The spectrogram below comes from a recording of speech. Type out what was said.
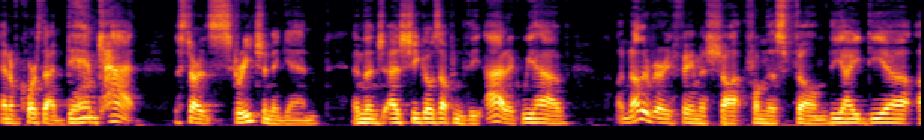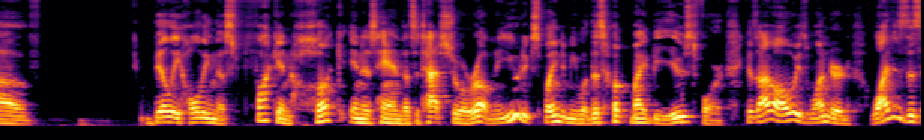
and of course that damn cat starts screeching again. And then as she goes up into the attic, we have another very famous shot from this film. The idea of Billy holding this fucking hook in his hand that's attached to a rope. Now, you'd explain to me what this hook might be used for, because I've always wondered why does this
